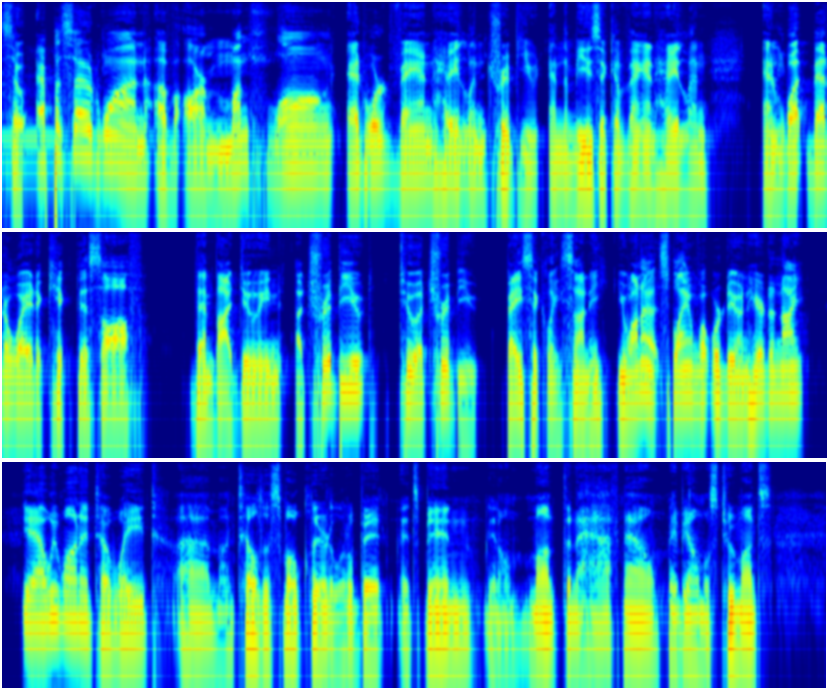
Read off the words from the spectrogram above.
So, episode one of our month long Edward Van Halen tribute and the music of Van Halen. And what better way to kick this off than by doing a tribute to a tribute, basically, Sonny? You want to explain what we're doing here tonight? Yeah, we wanted to wait um, until the smoke cleared a little bit. It's been, you know, month and a half now, maybe almost two months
